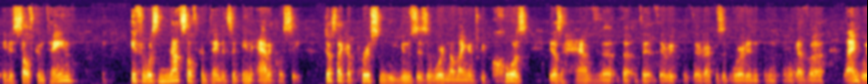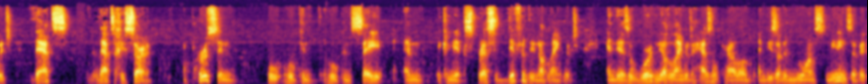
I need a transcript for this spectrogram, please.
it is self contained. If it was not self contained, it's an inadequacy. Just like a person who uses a word in a language because he doesn't have the the the, the, the requisite word in, in, in, whatever language, that's that's a chisar. A person who, who can who can say and it can be expressed differently in that language, and there's a word in the other language that has no parallel, and these are the nuanced meanings of it.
